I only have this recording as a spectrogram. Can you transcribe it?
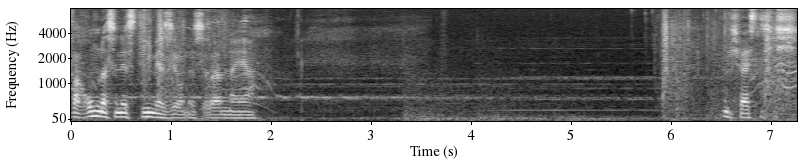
warum das in der Steam-Version ist, aber naja. Ich weiß nicht, ich,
